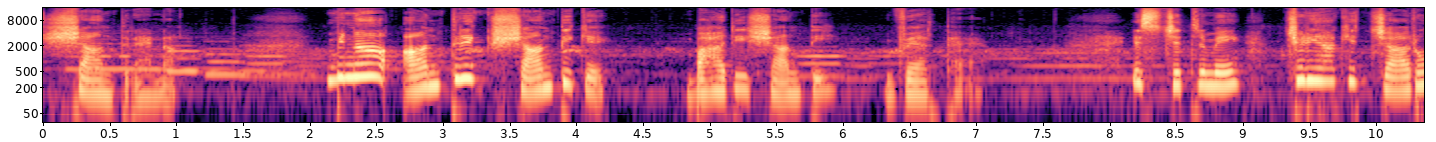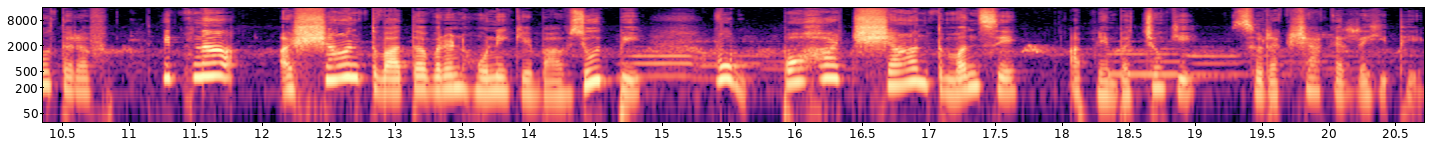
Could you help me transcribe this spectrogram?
शांत रहना। बिना आंतरिक शांति के बाहरी शांति व्यर्थ है। इस चित्र में चिड़िया के चारों तरफ़ इतना अशांत वातावरण होने के बावजूद भी वो बहुत शांत मन से अपने बच्चों की सुरक्षा कर रही थी।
